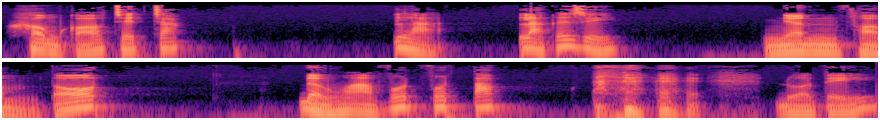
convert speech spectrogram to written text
không có chết chắc. Là, là cái gì? Nhân phẩm tốt. Đường Hoa vuốt vuốt tóc. Đùa tí.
